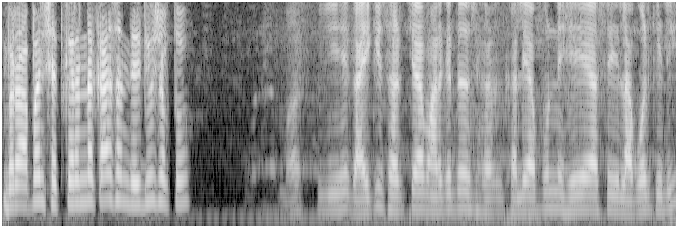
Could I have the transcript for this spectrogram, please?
बरं आपण शेतकऱ्यांना काय संदेश देऊ शकतो? मस्त. तुम्ही हे गायकी सरच्या मार्गदर्शनाखाली आपण हे असे लागवड केली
